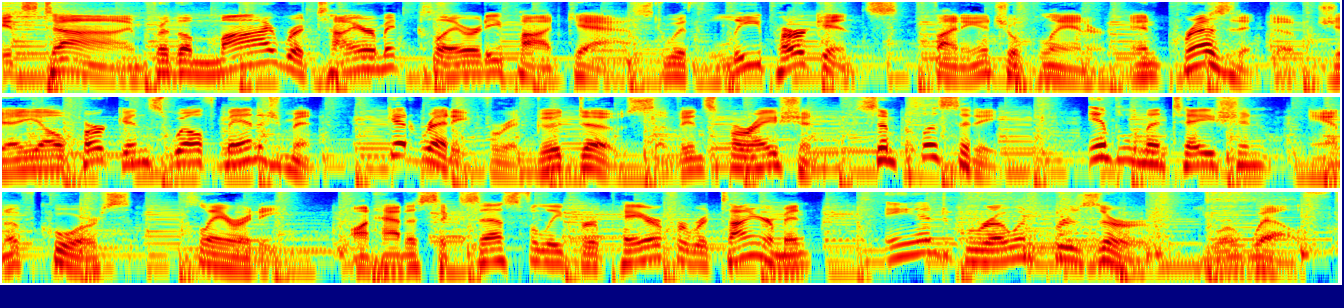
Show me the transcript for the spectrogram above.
It's time for the My Retirement Clarity Podcast with Lee Perkins, financial planner and president of JL Perkins Wealth Management. Get ready for a good dose of inspiration, simplicity, implementation, and of course, clarity on how to successfully prepare for retirement and grow and preserve your wealth.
